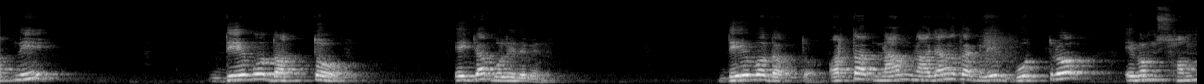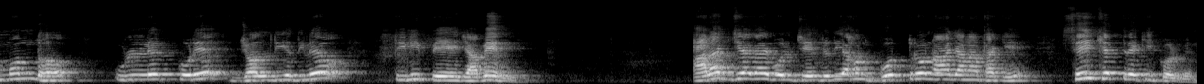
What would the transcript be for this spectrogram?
আপনি দেবদত্ত এইটা বলে দেবেন। দেবদত্ত অর্থাৎ নাম না জানা থাকলে গোত্র এবং সম্বন্ধ উল্লেখ করে জল দিয়ে দিলেও তিনি পেয়ে যাবেন। আর জায়গায় বলছে, যদি এখন গোত্র না জানা থাকে, সেই ক্ষেত্রে কি করবেন?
